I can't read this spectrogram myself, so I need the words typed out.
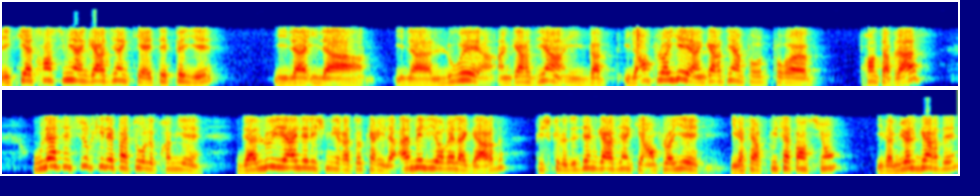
et qui a transmis un gardien qui a été payé, il a, il a, il a loué un gardien, il, va, il a employé un gardien pour, pour euh, prendre sa place, ou là c'est sûr qu'il est pas tour le premier, car il a amélioré la garde, puisque le deuxième gardien qui a employé, il va faire plus attention, il va mieux le garder,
